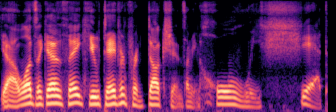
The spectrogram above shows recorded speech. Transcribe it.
Yeah, once again, thank you, David Productions. I mean, holy shit.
